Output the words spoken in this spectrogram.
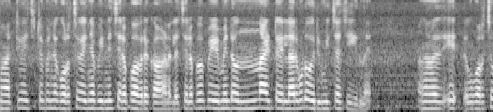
മാറ്റി വെച്ചിട്ട് പിന്നെ കുറച്ച് കഴിഞ്ഞാൽ പിന്നെ ചിലപ്പോൾ അവരെ കാണില്ല. ചിലപ്പോൾ പേയ്മെന്റ് ഒന്നായിട്ട് എല്ലാവരും കൂടെ ഒരുമിച്ചാണ് ചെയ്യുന്നത് അങ്ങനെ കുറച്ച്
